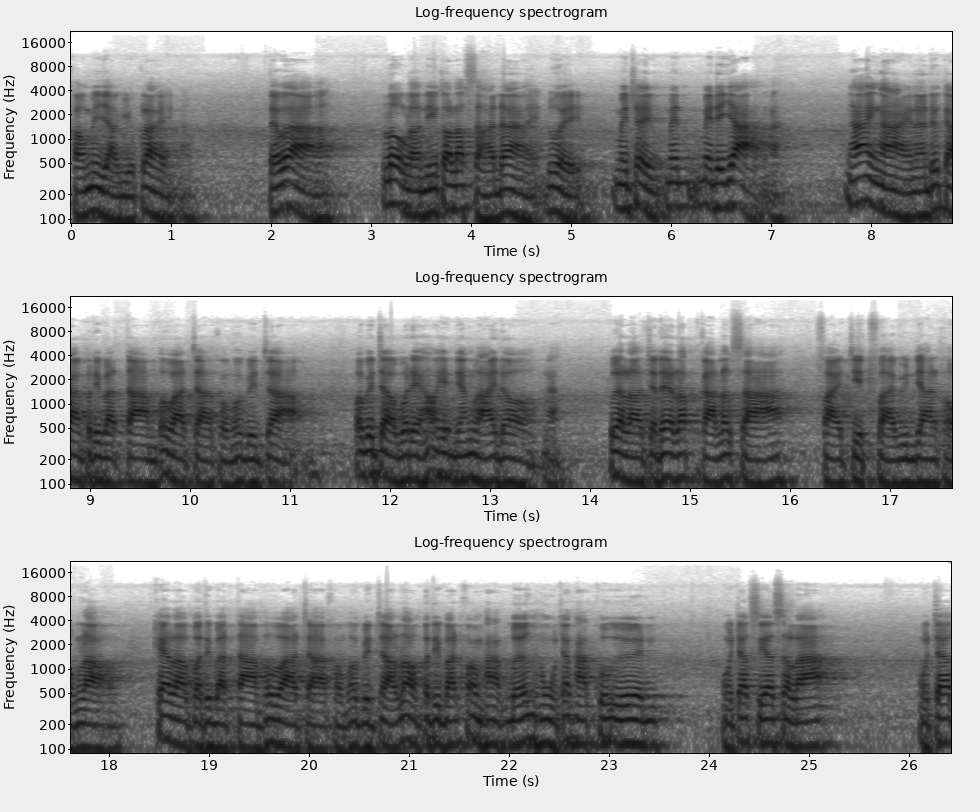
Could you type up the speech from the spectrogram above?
เขาไม่อยากอยู่ใกล้นะแต่ว่าโรคเหล่านี้ก็รักษาได้ด้วยไม่ใช่ไม่ไม่ได้ยากนะ ง่ายง่ายๆนะด้วยการปฏิบัติตามพระวาจาของพระเป็นเจ้า พระเป็นเจ้าบริเฮาเห็นอย่างหลายดอกนะเพื่อเราจะได้รับการรักษาฝ่ายจิตฝ่ายวิญญาณของเรา แค่เราปฏิบัติตามพระวาจาของพระเป็นเจ้าลองปฏิบัติความหักเบิ้งหูจักหักผู้อื่นหูจักเสียสละหูจัก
